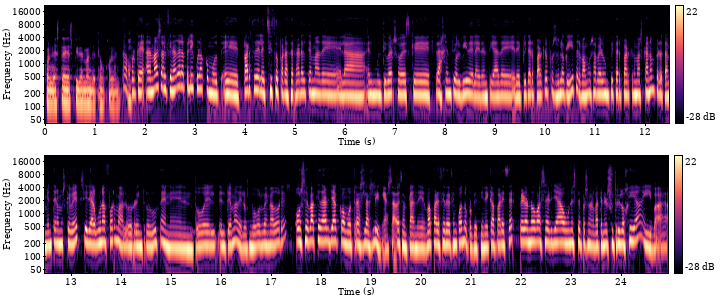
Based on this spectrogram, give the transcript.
con este Spider-Man de Tom Holland. Claro, porque además al final de la película, como eh, parte del hechizo para cerrar el tema del multiverso es que la gente olvide la identidad de, de Peter Parker, pues es lo que dices, vamos a ver un Peter Parker más canon, pero también tenemos que ver si de alguna forma lo reintroducen en todo el, el tema de los nuevos Vengadores o se va a quedar ya como tras las líneas, ¿sabes? En plan de va a aparecer de vez en cuando porque tiene que aparecer, pero no va a ser ya un este personal, va a tener su trilogía y va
